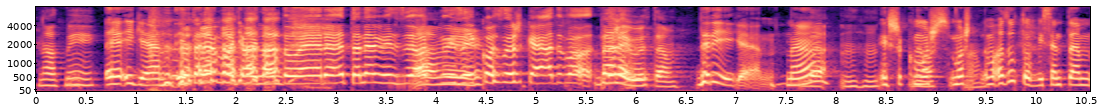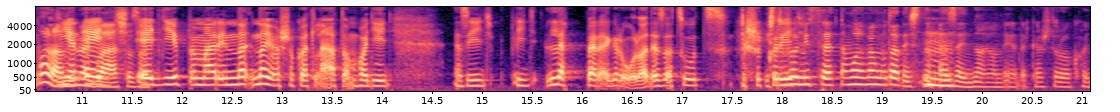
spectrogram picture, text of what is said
Not me. E, igen, te nem vagy hajlandó erre, te nem be a közékoszos kádba. Beleültem. De régen, nem? De, uh-huh. És akkor most, most, most az utóbbi szerintem Valami ilyen egy, egy évben már én na- nagyon sokat látom, hogy így ez így, így lepereg rólad ez a cucc. És, akkor és így... tudod, mit szerettem volna megmutatni? És mm. ez egy nagyon érdekes dolog, hogy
